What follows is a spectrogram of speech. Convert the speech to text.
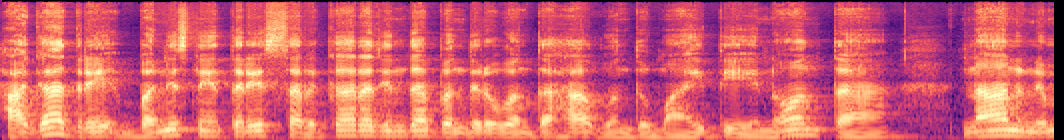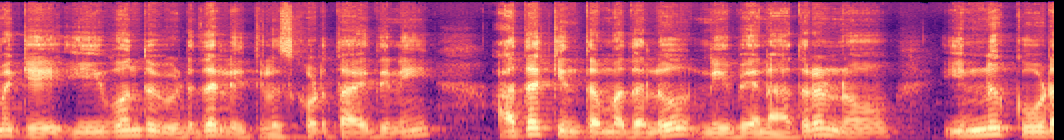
ಹಾಗಾದರೆ ಬನ್ನಿ ಸ್ನೇಹಿತರೆ, ಸರ್ಕಾರದಿಂದ ಬಂದಿರುವಂತಹ ಒಂದು ಮಾಹಿತಿ ಏನು ಅಂತ ನಾನು ನಿಮಗೆ ಈ ಒಂದು ವಿಡಿಯೋದಲ್ಲಿ ತಿಳಿಸ್ಕೊಡ್ತಾ ಇದ್ದೀನಿ. ಅದಕ್ಕಿಂತ ಮೊದಲು ನೀವೇನಾದ್ರೂ ಇನ್ನೂ ಕೂಡ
